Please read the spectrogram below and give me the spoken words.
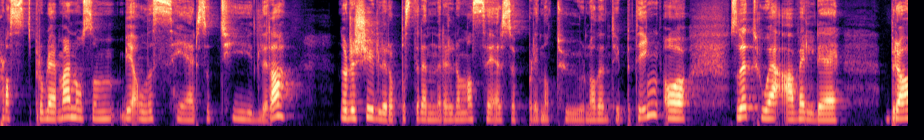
plastproblemet er noe som vi alle ser så tydelig da. Når det skyller opp på strender, eller når man ser søppel i naturen og den type ting. Og, så det tror jeg er veldig bra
